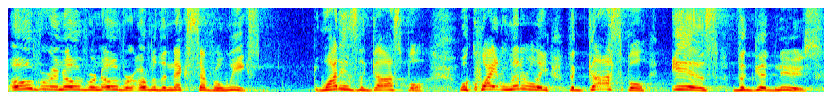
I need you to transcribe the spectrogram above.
over and over and over over the next several weeks weeks. What is the gospel? Well, quite literally, the gospel is the good news.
